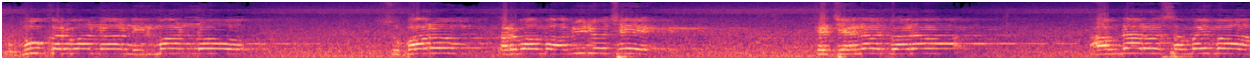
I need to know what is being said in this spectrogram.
ઊભું કરવાના નિર્માણનો શુભારંભ કરવામાં આવી રહ્યો છે કે જેના દ્વારા આવનારા સમયમાં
